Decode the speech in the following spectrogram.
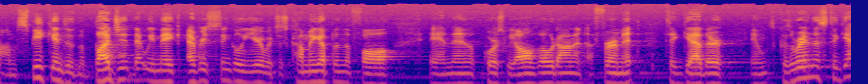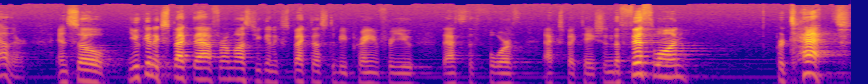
um, speak into the budget that we make every single year, which is coming up in the fall. And then, of course, we all vote on it, affirm it together, because we're in this together. And so you can expect that from us. You can expect us to be praying for you. That's the fourth expectation. The fifth one protect.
